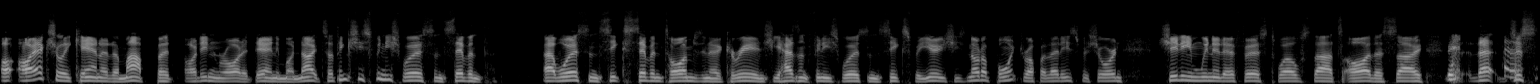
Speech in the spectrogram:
I, I actually counted them up, but I didn't write it down in my notes. I think she's finished worse than seventh, uh, worse than six, seven times in her career, and she hasn't finished worse than six for you. She's not a point dropper, that is for sure. And she didn't win at her first twelve starts either. So that just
